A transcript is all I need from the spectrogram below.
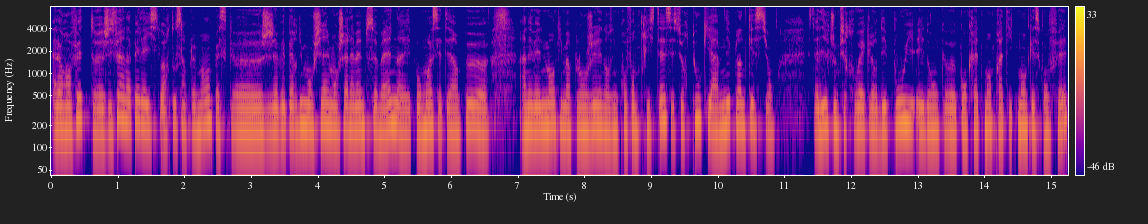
Alors en fait, euh, j'ai fait un appel à histoire tout simplement parce que j'avais perdu mon chien et mon chat la même semaine et pour moi c'était un peu un événement qui m'a plongé dans une profonde tristesse et surtout qui a amené plein de questions. C'est-à-dire que je me suis retrouvée avec leur dépouille et donc concrètement, pratiquement, qu'est-ce qu'on fait?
